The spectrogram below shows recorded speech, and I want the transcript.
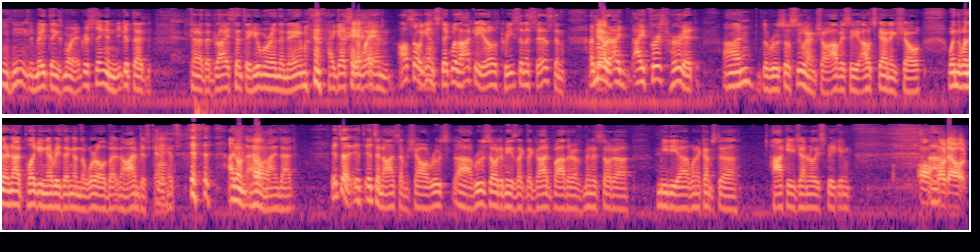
Mm-hmm. It made things more interesting, and you get that kind of the dry sense of humor in the name, I guess, in a way. And also, again, stick with hockey, you know, crease and assist. And I remember Yeah. I I first heard it on the Russo Souhan show, obviously outstanding show. When when they're not plugging everything in the world, but no, I'm just kidding. It's I don't I don't Oh. mind that. It's a it's, it's an awesome show. Rus, uh, Russo to me is like the godfather of Minnesota media when it comes to hockey, generally speaking. Oh, Uh, no doubt.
